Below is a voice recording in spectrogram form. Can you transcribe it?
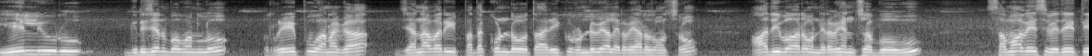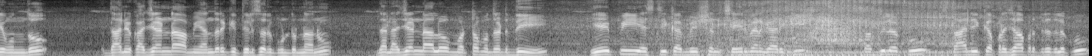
ఏలూరు గిరిజన భవన్లో రేపు అనగా జనవరి పదకొండవ తారీఖు రెండు వేల ఇరవై ఆరో సంవత్సరం ఆదివారం నిర్వహించబోవు. సమావేశం ఏదైతే ఉందో దాని యొక్క అజెండా మీ అందరికీ తెలుసు అనుకుంటున్నాను. దాని అజెండాలో మొట్టమొదటిది ఏపీ ఎస్టీ కమిషన్ చైర్మన్ గారికి సభ్యులకు స్థానిక ప్రజాప్రతినిధులకు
